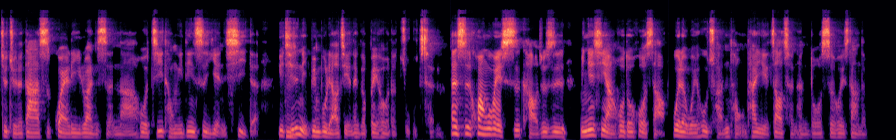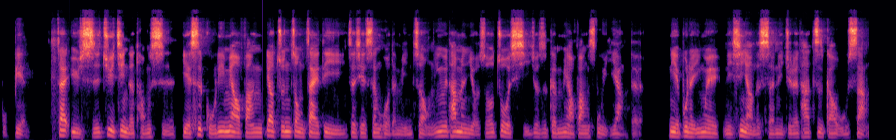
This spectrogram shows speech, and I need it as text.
就觉得大家是怪力乱神啊，或鸡同一定是演戏的，因为其实你并不了解那个背后的组成。但是换位思考，就是民间信仰或多或少为了维护传统，它也造成很多社会上的不便。在与时俱进的同时，也是鼓励庙方要尊重在地这些生活的民众，因为他们有时候作息就是跟庙方是不一样的。你也不能因为你信仰的神，你觉得他至高无上，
